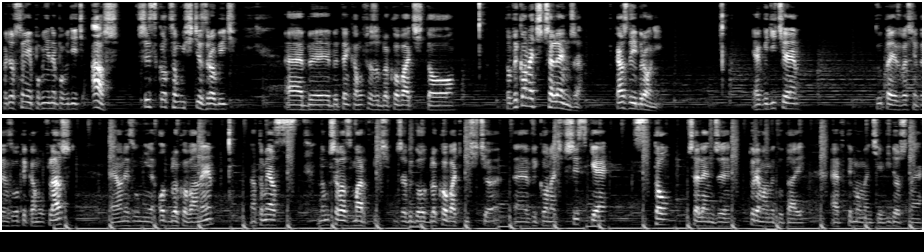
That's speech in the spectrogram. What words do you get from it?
chociaż w sumie powinienem powiedzieć aż wszystko, co musicie zrobić, e, by, by ten kamuflaż odblokować, to, to wykonać challenge każdej broni. Jak widzicie, Tutaj jest właśnie ten złoty kamuflaż. E, On jest u mnie odblokowany. Natomiast no muszę Was zmartwić. Żeby go odblokować, musicie e, wykonać wszystkie 100 challenge'y, które mamy tutaj e, w tym momencie widoczne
